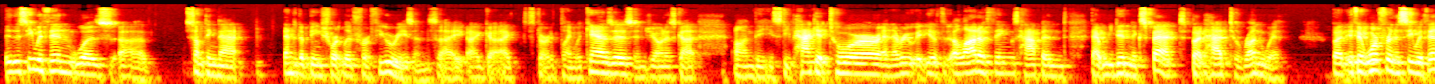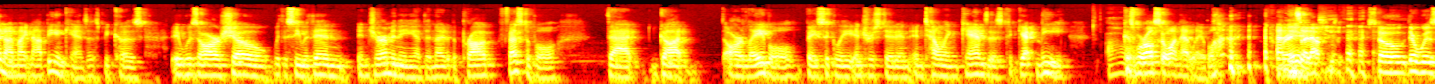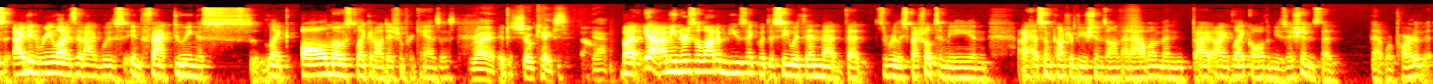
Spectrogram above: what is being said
the Sea Within was uh, something that ended up being short lived for a few reasons. I, I, got, I started playing with Kansas, and Jonas got on the Steve Hackett tour, and every you know, a lot of things happened that we didn't expect but had to run with. But if it weren't for the Sea Within, I might not be in Kansas because it was our show with the Sea Within in Germany at the night of the Prog Festival that got our label basically interested in, in telling Kansas to get me because Oh, we're also on that label. on Great. Inside so there was I didn't realize that I was in fact doing a like almost like an audition for Kansas. right. It- Showcase. Yeah. But yeah, I mean there's a lot of music with the Sea Within that that's really special to me and I had some contributions on that album and I, I like all the musicians that that were part of it.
